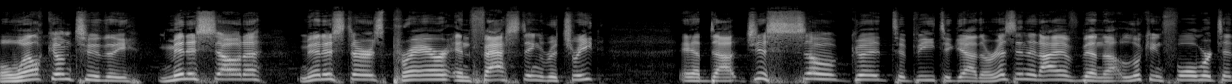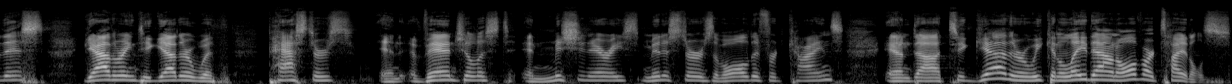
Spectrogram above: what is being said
Well, welcome to the Minnesota Ministers Prayer and Fasting Retreat. And uh, just so good to be together, isn't it? I have been uh, looking forward to this, gathering together with pastors and evangelists and missionaries, ministers of all different kinds. And uh, together we can lay down all of our titles.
